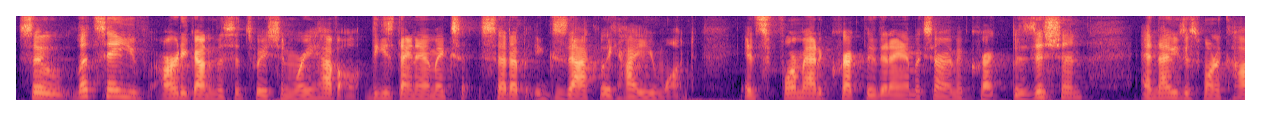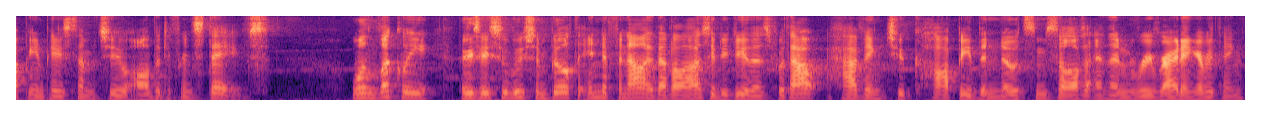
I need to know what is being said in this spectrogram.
So let's say you've already gotten the situation where you have all these dynamics set up exactly how you want. It's formatted correctly, the dynamics are in the correct position, and now you just want to copy and paste them to all the different staves. Well, luckily, there's a solution built into Finale that allows you to do this without having to copy the notes themselves and then rewriting everything.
